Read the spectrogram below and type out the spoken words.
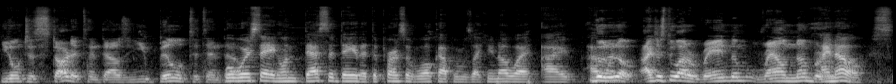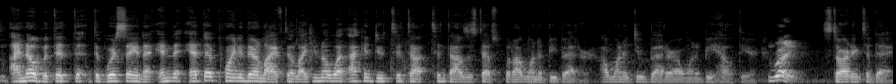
you don't just start at ten thousand. You build to ten well, we're saying on that's the day that the person woke up and was like, you know what, I, I no, no, no. I just threw out a random round number. I know, I know, but that, that, that we're saying that in the, at that point in their life, they're like, you know what, I can do 10,000 steps, but I want to be better. I want to do better. I want to be healthier. Right. Starting today,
